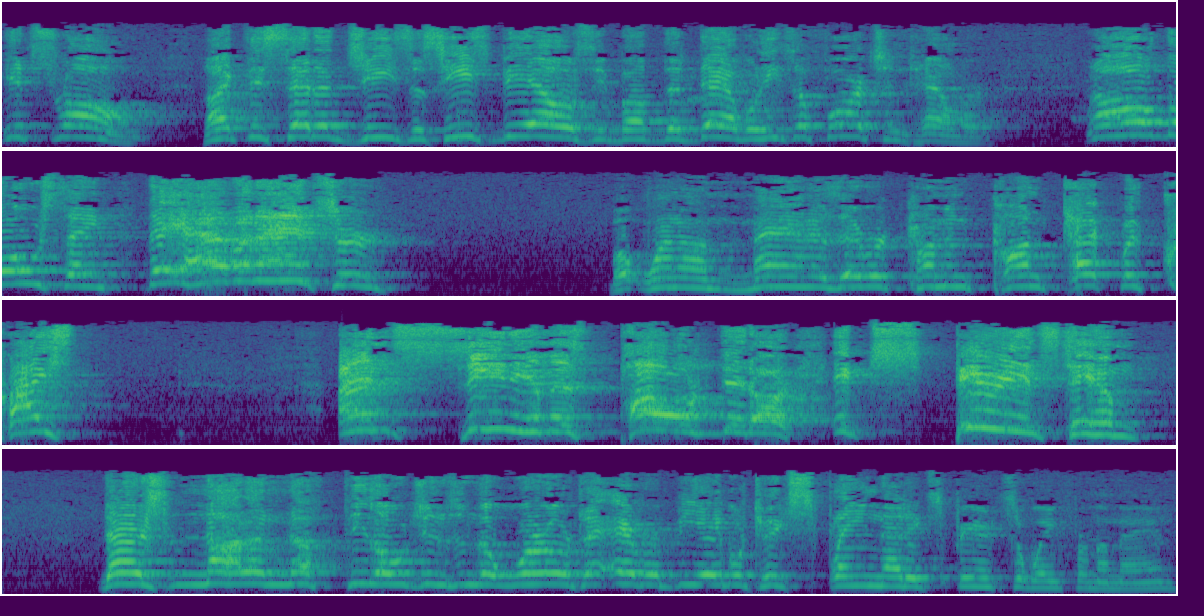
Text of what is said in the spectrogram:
it's wrong. Like they said of Jesus, He's Beelzebub, the devil, He's a fortune teller. And all those things, they have an answer. But when a man has ever come in contact with Christ and seen Him as Paul did or experienced Him, there's not enough theologians in the world to ever be able to explain that experience away from a man.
